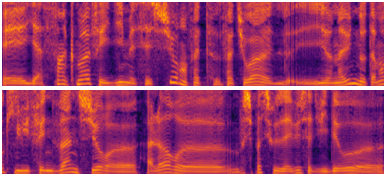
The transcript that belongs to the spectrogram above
Et il y a cinq meufs et il dit, mais c'est sûr, en fait. Enfin, tu vois, il y en a une notamment qui lui fait une vanne sur. euh, alors, euh, je sais pas si vous avez vu cette vidéo euh,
